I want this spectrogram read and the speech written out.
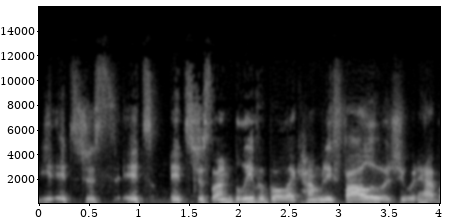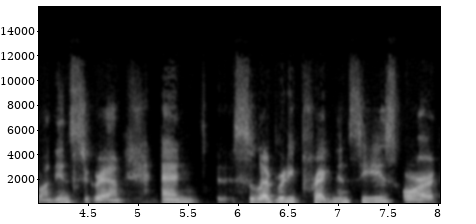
it's just it's it's just unbelievable like how many followers you would have on instagram. And celebrity pregnancies are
